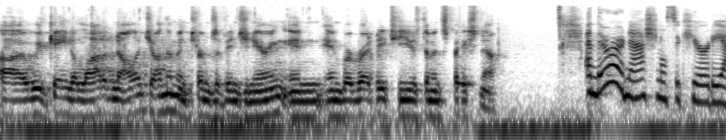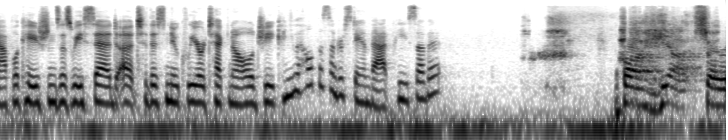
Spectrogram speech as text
Uh, we've gained a lot of knowledge on them in terms of engineering, and, and we're ready to use them in space now. And there are national security applications, as we said, uh, to this nuclear technology. Can you help us understand that piece of it? Uh, yeah. So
